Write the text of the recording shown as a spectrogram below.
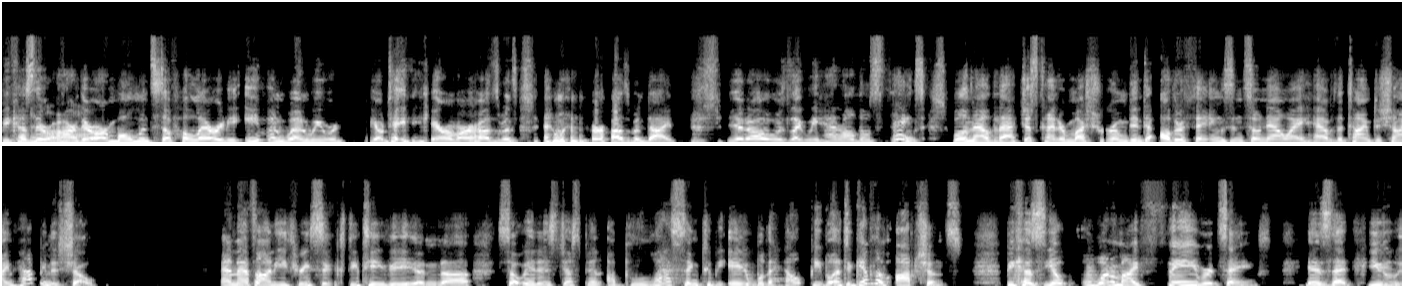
Because I there are, that. there are moments of hilarity, even when we were, you know, taking care of our husbands and when her husband died. You know, it was like we had all those things. Well, now that just kind of mushroomed into other things. And so now I have the Time to Shine happiness show. And that's on E360 TV. And uh, so it has just been a blessing to be able to help people and to give them options. Because, you know, one of my favorite sayings is that you,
